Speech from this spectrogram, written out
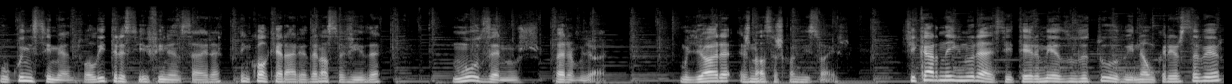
o conhecimento, a literacia financeira, em qualquer área da nossa vida, muda-nos para melhor. Melhora as nossas condições. Ficar na ignorância e ter medo de tudo e não querer saber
